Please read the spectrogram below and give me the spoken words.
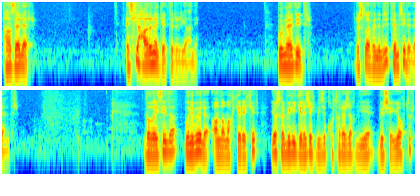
tazeler. Eski haline getirir yani. Bu Mehdi'dir. Resulullah Efendimiz'i temsil edendir. Dolayısıyla bunu böyle anlamak gerekir. Yoksa biri gelecek bizi kurtaracak diye bir şey yoktur.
